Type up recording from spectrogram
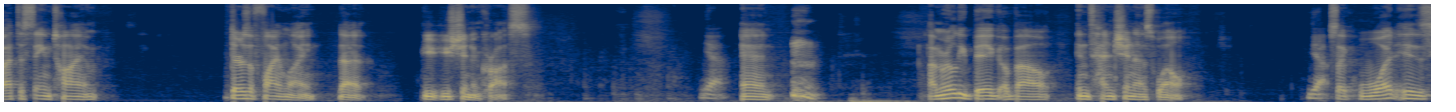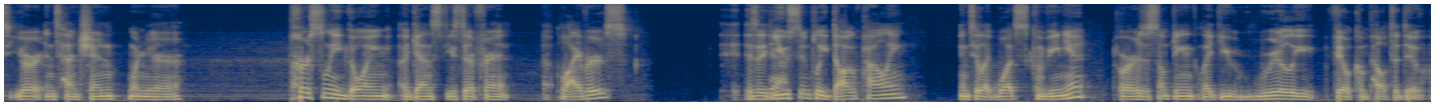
but at the same time there's a fine line that you, you shouldn't cross. Yeah. And i'm really big about intention as well. Yeah. It's like what is your intention when you're personally going against these different livers is it yeah. you simply dogpiling into like what's convenient or is it something like you really feel compelled to do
